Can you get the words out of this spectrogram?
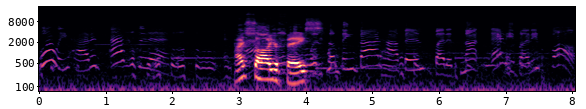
Wooly had an accident! An I saw your face. When something bad happens, but it's not anybody's fault.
